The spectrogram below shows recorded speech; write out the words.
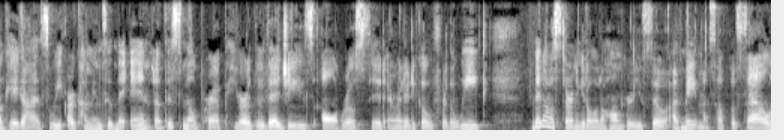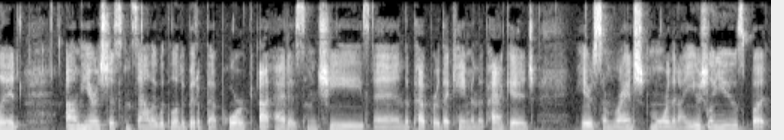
Okay guys, we are coming to the end of this meal prep. Here are the veggies all roasted and ready to go for the week. Then I was starting to get a little hungry, so I made myself a salad. Um, here's just some salad with a little bit of that pork. I added some cheese and the pepper that came in the package. Here's some ranch, more than I usually use, but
